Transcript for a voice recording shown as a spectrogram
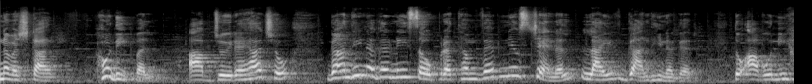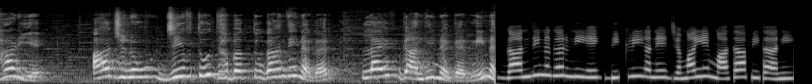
નમસ્કાર. હું દીપલ. આપ જોઈ રહ્યા છો ગાંધીનગરની સૌપ્રથમ web news channel live Gandhinagar. તો આવો નિહાળીએ આજનું જીવતું ધબકતું ગાંધીનગર લાઈવ ગાંધીનગરની ગાંધીનગરની એક દીકરી અને જમાઈએ માતા પિતાની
